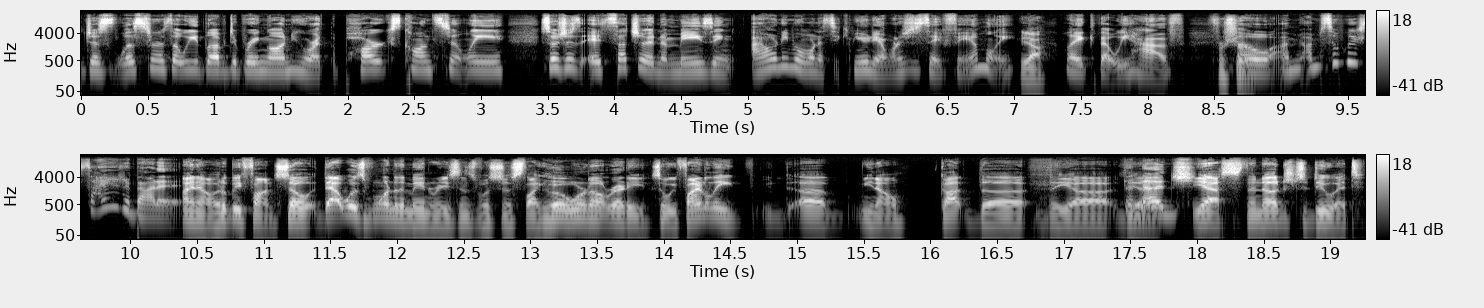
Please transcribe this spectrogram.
just listeners that we'd love to bring on who are at the parks constantly. So it's just it's such an amazing I don't even want to say community. I want to just say family. Yeah. Like that we have. For sure. So I'm I'm so excited about it. I know it'll be fun. So that was one of the main reasons was just like, oh, we're not ready. So we finally, uh, you know, got the the uh, The nudge. Yes, the nudge to do it,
